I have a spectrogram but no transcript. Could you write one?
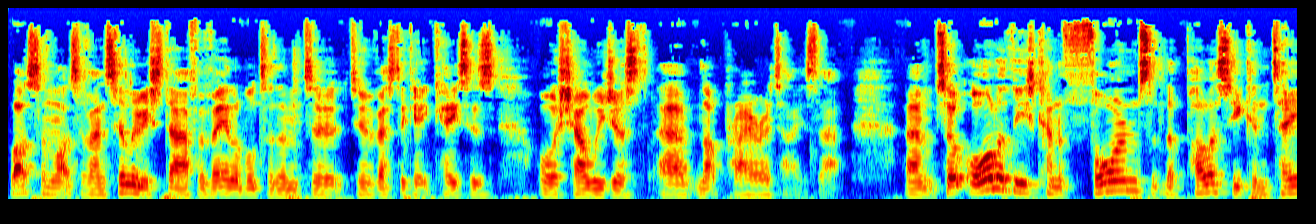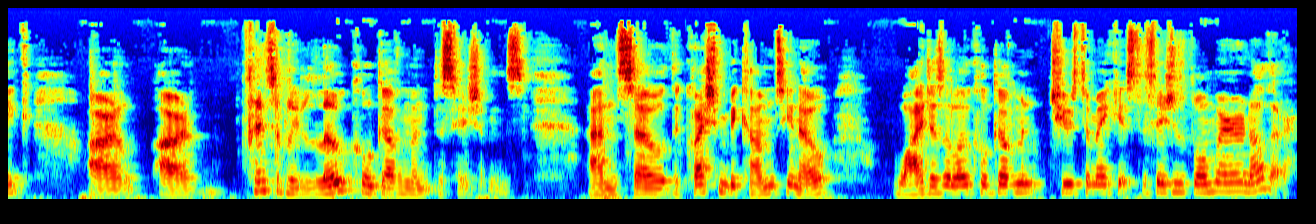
lots and lots of ancillary staff available to them to to investigate cases, or shall we just uh, not prioritize that? Um, so all of these kind of forms that the policy can take are are principally local government decisions. And so the question becomes, you know, why does a local government choose to make its decisions one way or another?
